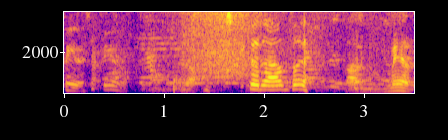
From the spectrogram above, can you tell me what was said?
Spera, spera. Sperava. Ah, men.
